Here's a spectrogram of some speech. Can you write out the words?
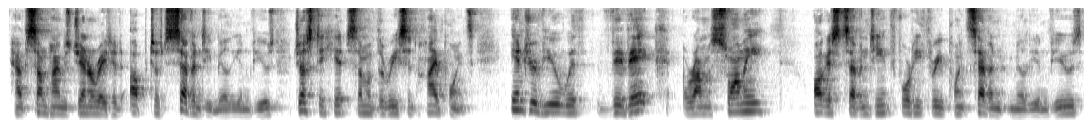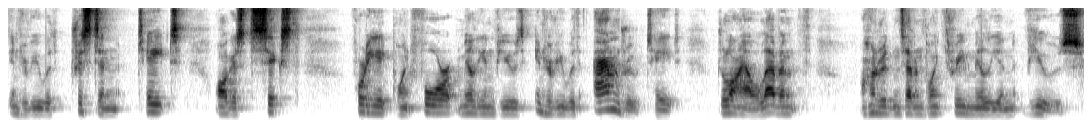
have sometimes generated up to 70 million views just to hit some of the recent high points. Interview with Vivek Ramaswamy, August 17th, 43.7 million views. Interview with Tristan Tate, August 6th, 48.4 million views. Interview with Andrew Tate, July 11th, 107.3 million views.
